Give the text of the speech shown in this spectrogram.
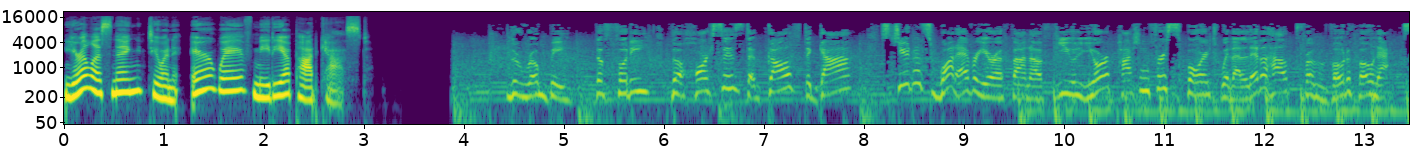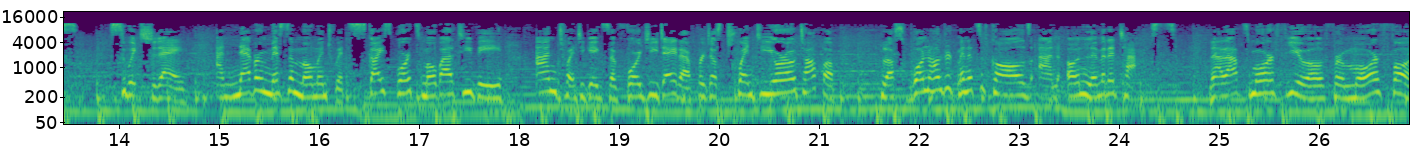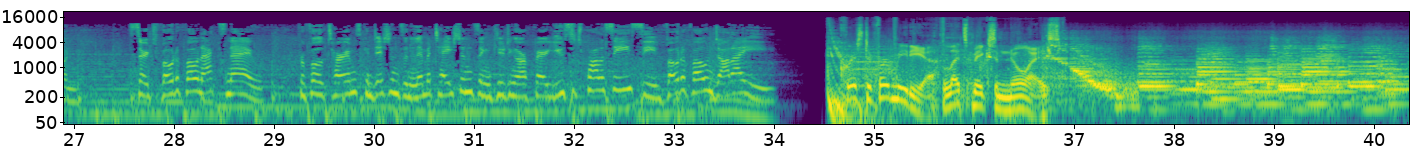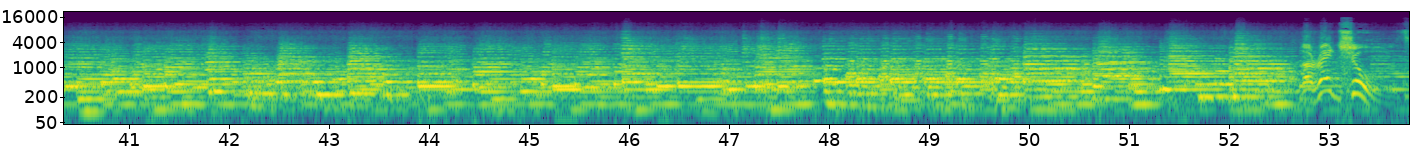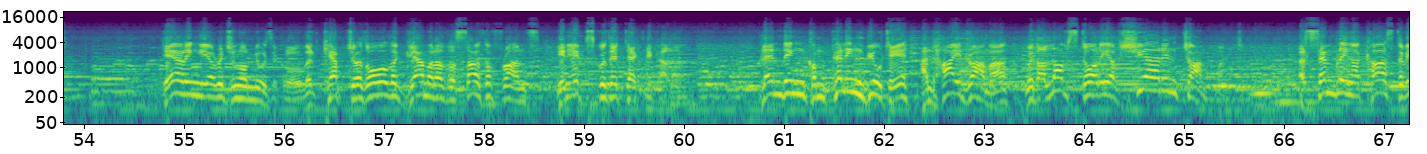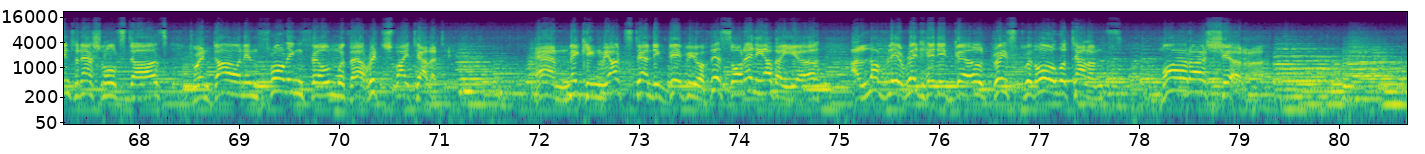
You're listening to an Airwave Media Podcast. The rugby, the footy, the horses, the golf, the ga. Students, whatever you're a fan of, fuel your passion for sport with a little help from Vodafone X. Switch today and never miss a moment with Sky Sports Mobile TV and 20 gigs of 4G data for just 20 euro top up, plus 100 minutes of calls and unlimited texts. Now that's more fuel for more fun. Search Vodafone X now. For full terms, conditions, and limitations, including our fair usage policy, see Vodafone.ie. Christopher Media. Let's make some noise. The Red Shoes. Daring the original musical that captures all the glamour of the south of France in exquisite technicolor. Blending compelling beauty and high drama with a love story of sheer enchantment. Assembling a cast of international stars to endow an enthralling film with their rich vitality. And making the outstanding debut of this or any other year, a lovely red-headed girl graced with all the talents, Moira Shearer.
